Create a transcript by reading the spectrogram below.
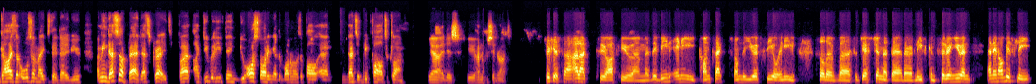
guys that also makes their debut, I mean that's not bad. That's great. But I do believe then you are starting at the bottom of the pile, and that's a big pile to climb. Yeah, it is. You're 100% right. Lucas, uh, I like to ask you: um, Has there been any contact from the UFC or any sort of uh, suggestion that they're they're at least considering you? And and then obviously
